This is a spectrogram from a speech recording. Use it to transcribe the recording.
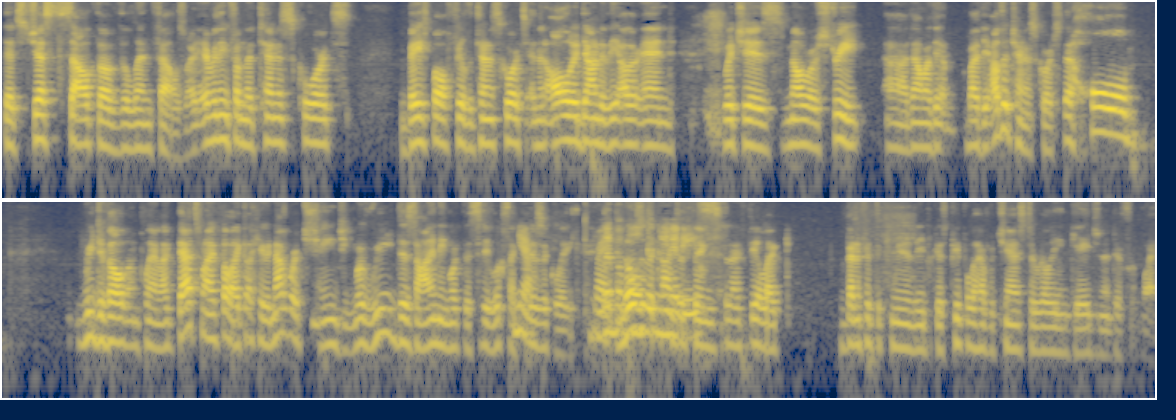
that's just south of the lynn fells right everything from the tennis courts the baseball field, the tennis courts, and then all the way down to the other end, which is Melrose Street, uh, down by the by the other tennis courts. That whole redevelopment plan, like that's when I felt like, okay, now we're changing, we're redesigning what the city looks like yeah. physically. Right. And those are the kinds of things that I feel like benefit the community because people have a chance to really engage in a different way.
